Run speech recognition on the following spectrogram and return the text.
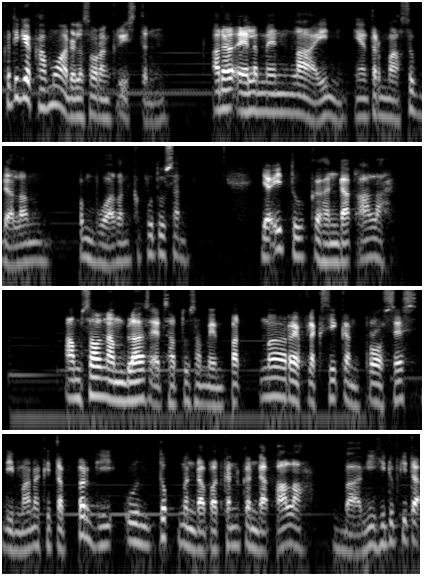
Ketika kamu adalah seorang Kristen, ada elemen lain yang termasuk dalam pembuatan keputusan, yaitu kehendak Allah. Amsal 16 ayat 1 sampai 4 merefleksikan proses di mana kita pergi untuk mendapatkan kehendak Allah bagi hidup kita.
